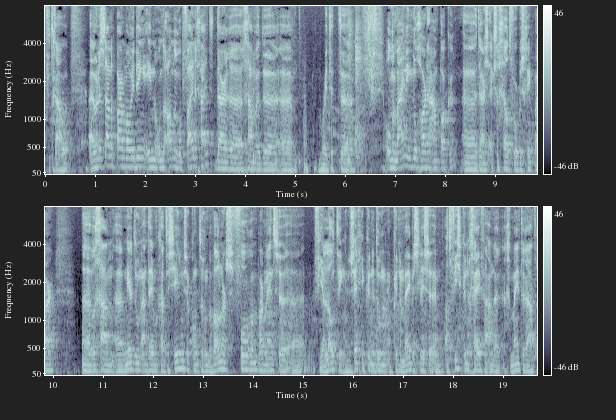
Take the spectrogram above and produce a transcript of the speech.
vertrouwen. Uh, maar er staan een paar mooie dingen in, onder andere op veiligheid. Daar uh, gaan we de hoe heet het, ondermijning nog harder aanpakken. daar is extra geld voor beschikbaar. we gaan meer doen aan democratisering. Zo komt er een bewonersforum waar mensen via loting hun zegje kunnen doen... en kunnen meebeslissen en advies kunnen geven aan de gemeenteraad...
